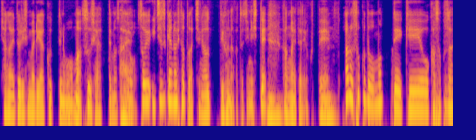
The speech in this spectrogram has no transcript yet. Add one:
社外取締役っていうのも、まあ、数社やってますけど、はい。そういう位置づけの人とは違うっていう風な形にして考えたらよくて、うん。ある速度を持って経営を加速さ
